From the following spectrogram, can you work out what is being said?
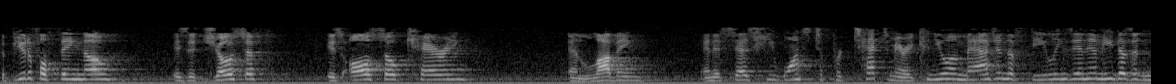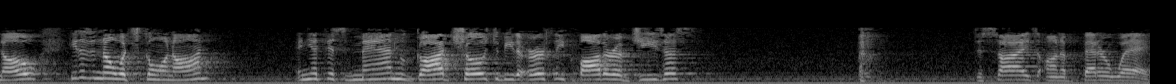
The beautiful thing, though, is that Joseph is also caring and loving and it says he wants to protect Mary. Can you imagine the feelings in him? He doesn't know. He doesn't know what's going on. And yet, this man who God chose to be the earthly father of Jesus decides on a better way.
